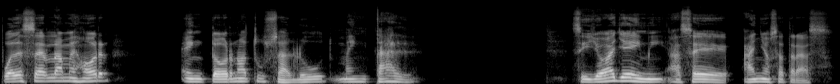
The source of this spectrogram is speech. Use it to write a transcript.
puede ser la mejor en torno a tu salud mental. Si yo a Jamie hace años atrás,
